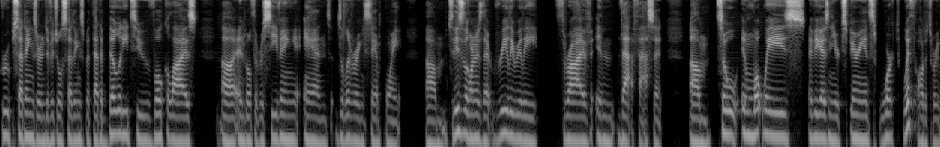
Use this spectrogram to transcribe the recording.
group settings or individual settings, but that ability to vocalize uh, in both the receiving and delivering standpoint. Um, so these are the learners that really, really thrive in that facet. Um, so, in what ways have you guys, in your experience, worked with auditory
